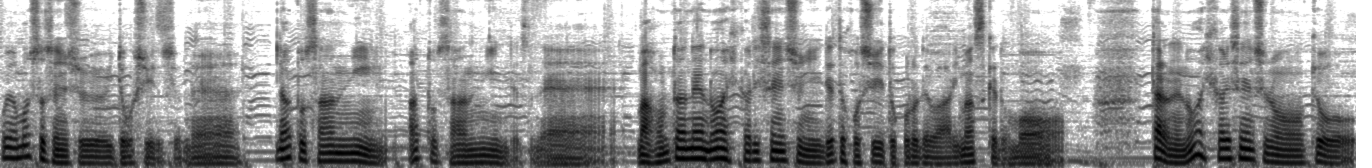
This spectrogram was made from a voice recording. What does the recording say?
これ山下選手いてほしいですよね。で、あと3人、あと3人ですね。まあ本当はね、ノア光選手に出てほしいところではありますけども、ただね、ノア光選手の今日、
